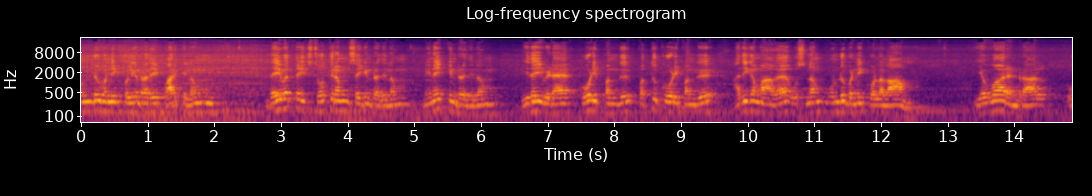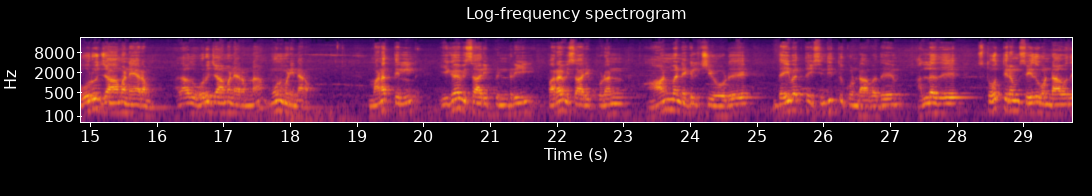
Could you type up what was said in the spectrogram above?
உண்டு பண்ணிக் கொள்கின்றதை பார்க்கிலும் தெய்வத்தை ஸ்தோத்திரம் செய்கின்றதிலும் நினைக்கின்றதிலும் இதைவிட கோடி பங்கு பத்து கோடி பங்கு அதிகமாக உஷ்ணம் உண்டு பண்ணிக் கொள்ளலாம். எவ்வாறென்றால் ஒரு ஜாம நேரம் அதாவது ஒரு ஜாம நேரம்னா மூணு மணி நேரம். மனத்தில் இக விசாரிப்பின்றி பர விசாரிப்புடன் ஆன்ம நெகிழ்ச்சியோடு தெய்வத்தை சிந்தித்து கொண்டாவது அல்லது ஸ்தோத்திரம் செய்து கொண்டாவது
